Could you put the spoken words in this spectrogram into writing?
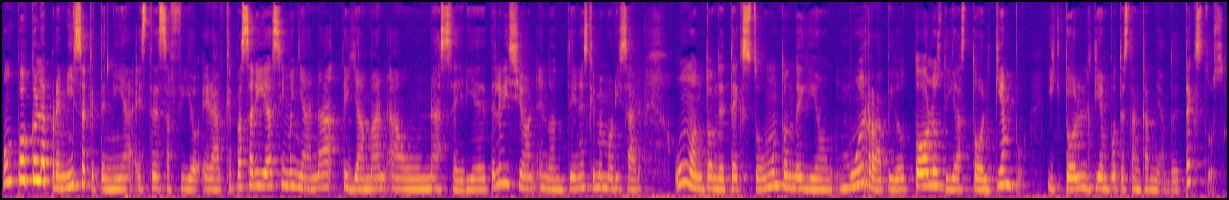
Un poco la premisa que tenía este desafío era qué pasaría si mañana te llaman a una serie de televisión en donde tienes que memorizar un montón de texto, un montón de guion muy rápido, todos los días, todo el tiempo, y todo el tiempo te están cambiando de textos.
